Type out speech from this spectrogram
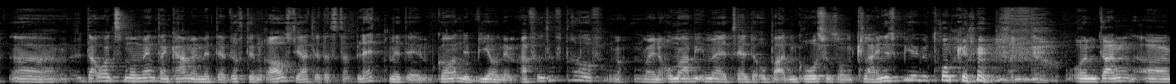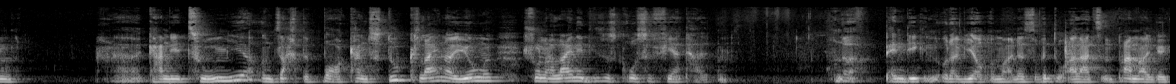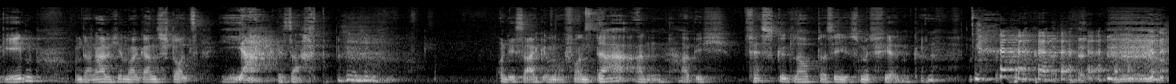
äh, dauert es einen Moment, dann kam er mit der Wirtin raus, die hatte das Tablett mit dem Korn, dem Bier und dem Apfelsaft drauf. Meine Oma habe ich immer erzählt, der Opa hat ein großes und ein kleines Bier getrunken. Und dann ähm, äh, kam die zu mir und sagte, boah, kannst du, kleiner Junge, schon alleine dieses große Pferd halten? Und da bändigen oder wie auch immer. Das Ritual hat es ein paar Mal gegeben und dann habe ich immer ganz stolz Ja gesagt. und ich sage immer, von da an habe ich fest geglaubt, dass ich es mit Pferden kann.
